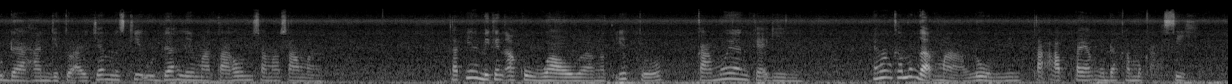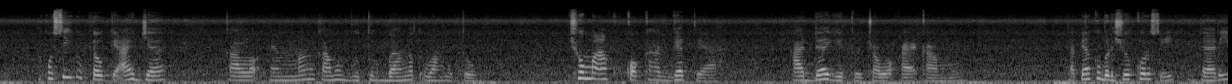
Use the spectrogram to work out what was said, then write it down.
udahan gitu aja meski udah lima tahun sama-sama. Tapi yang bikin aku wow banget itu kamu yang kayak gini. Emang kamu nggak malu minta apa yang udah kamu kasih? Aku sih oke oke aja kalau emang kamu butuh banget uang itu. Cuma aku kok kaget ya ada gitu cowok kayak kamu. Tapi aku bersyukur sih dari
